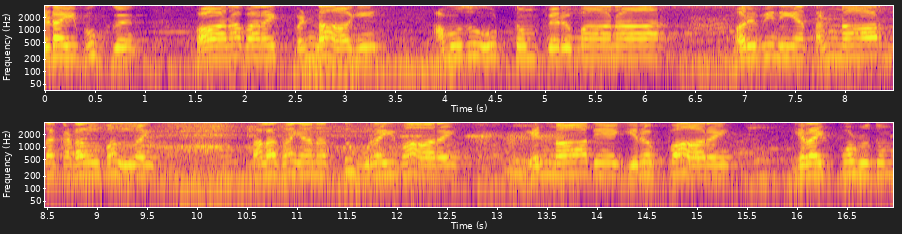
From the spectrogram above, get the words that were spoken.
இடைபுக்கு வானவரை பெண்ணாகி அமுது ஊட்டும் பெருமானார் மறுவினிய தன்னார்ந்த கடல் மல்லை தலசயனத்து உறைவாரை எண்ணாதே இருப்பாரை இறைப்பொழுதும்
